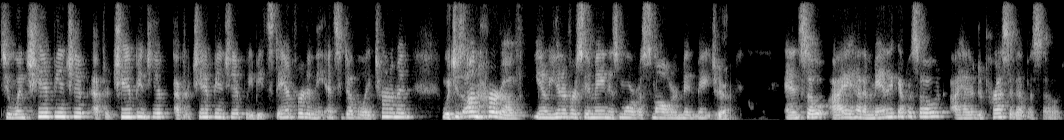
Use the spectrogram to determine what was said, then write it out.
to win championship after championship after championship. We beat Stanford in the NCAA tournament, which is unheard of. You know, University of Maine is more of a smaller mid major. Yeah. And so I had a manic episode, I had a depressive episode.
